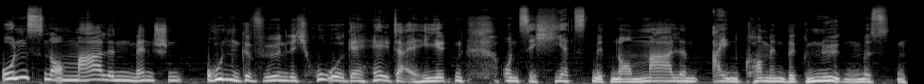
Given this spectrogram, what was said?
uns normalen Menschen ungewöhnlich hohe Gehälter erhielten und sich jetzt mit normalem Einkommen begnügen müssten.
